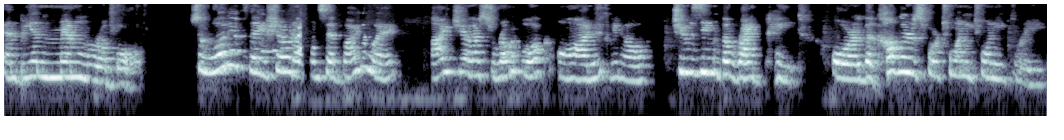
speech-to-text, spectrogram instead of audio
and being memorable. So, what if they showed up and said, by the way, I just wrote a book on, you know, choosing the right paint or the colors for 2023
